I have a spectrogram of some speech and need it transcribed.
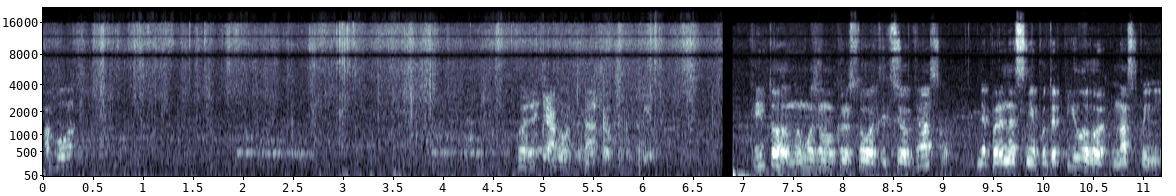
Або перетягувати нашого потерпілого. Крім того, ми можемо використовувати цю обв'язку для перенесення потерпілого на спині.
